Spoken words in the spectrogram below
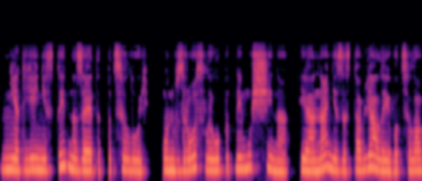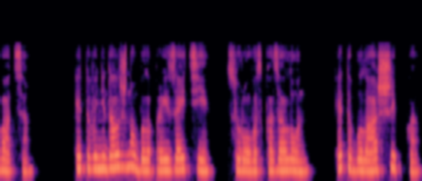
Нет, ей не стыдно за этот поцелуй. Он взрослый, опытный мужчина, и она не заставляла его целоваться. Этого не должно было произойти, сурово сказал он. Это была ошибка.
